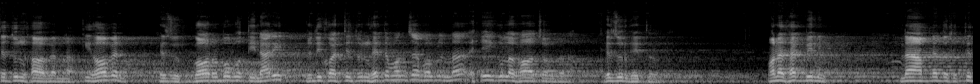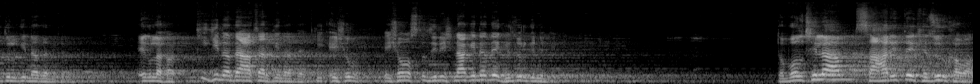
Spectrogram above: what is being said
তেঁতুল খাওয়াবেন না। কি খাওয়াবেন? খেজুর। গর্ভবতী নারী যদি কয়, তেঁতুল খাইতে মন চায়, বলবেন, না, এইগুলো খাওয়া চলবে না, খেজুর খাইতে হবে। মনে থাকবি নি? না, আপনি তো তেঁতুল কিনা দেন কেন? এগুলা খাওয়া কি কিনা দেয়, আচার কিনা দেয়? কি এইসব এই সমস্ত জিনিস না কিনে দেয় খেজুর কিনে দিই তো বলছিলাম, সাহারিতে খেজুর খাওয়া।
